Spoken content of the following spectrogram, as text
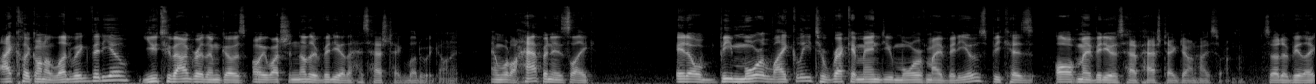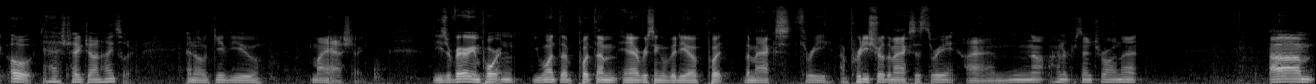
I click on a Ludwig video, YouTube algorithm goes, oh, he watched another video that has hashtag Ludwig on it. And what'll happen is like, it'll be more likely to recommend you more of my videos because all of my videos have hashtag John Heisler on them. So it'll be like, oh, hashtag John Heisler. And it'll give you my hashtag. These are very important. You want to put them in every single video. Put the max three. I'm pretty sure the max is three. I'm not 100% sure on that. Um,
